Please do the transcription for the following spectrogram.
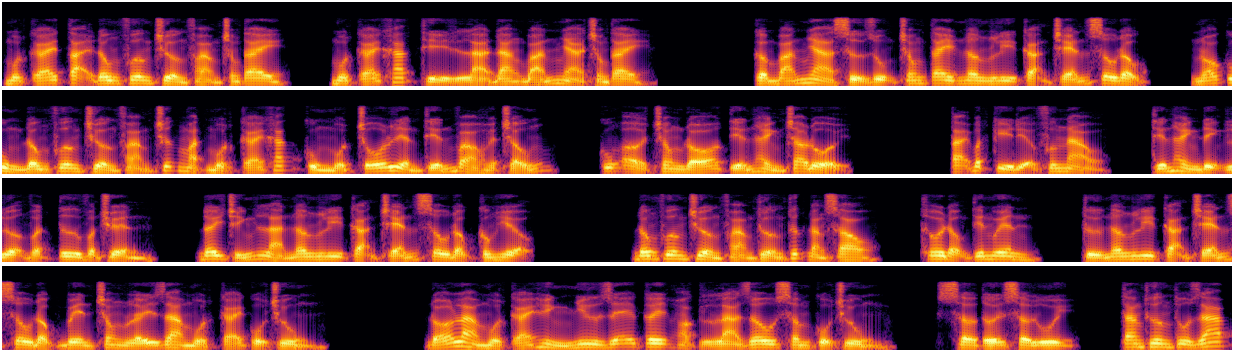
Một cái tại đông phương trường phàm trong tay, một cái khác thì là đang bán nhà trong tay. Cầm bán nhà sử dụng trong tay nâng ly cạn chén sâu độc, nó cùng đông phương trường phàm trước mặt một cái khác cùng một chỗ liền tiến vào huyệt trống, cũng ở trong đó tiến hành trao đổi. Tại bất kỳ địa phương nào, tiến hành định lượng vật tư vận chuyển, đây chính là nâng ly cạn chén sâu độc công hiệu đông phương trường phàm thưởng thức đằng sau, thôi động tiên nguyên, từ nâng ly cạn chén sâu độc bên trong lấy ra một cái cổ trùng. Đó là một cái hình như rễ cây hoặc là dâu sâm cổ trùng, sơ tới sơ lui, tăng thương thô giáp,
